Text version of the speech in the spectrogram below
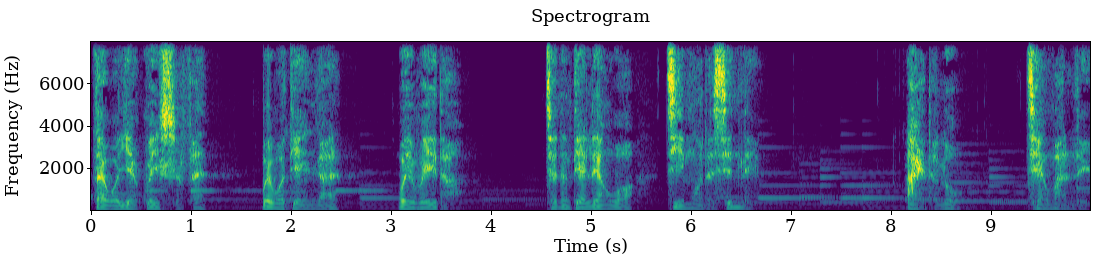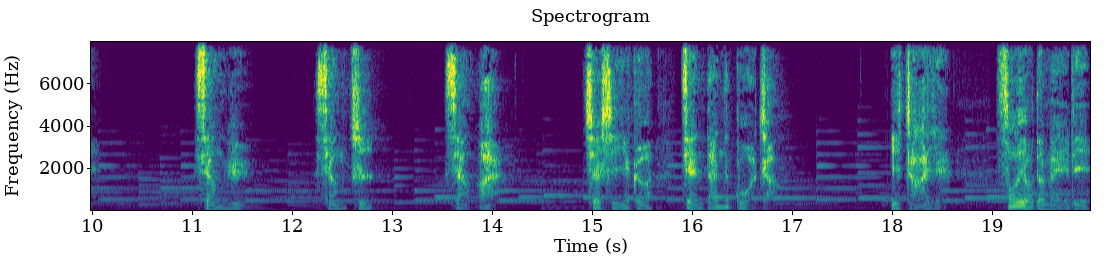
在我夜归时分，为我点燃。微微的，却能点亮我寂寞的心灵。爱的路，千万里，相遇、相知、相爱，却是一个简单的过程。一眨眼，所有的美丽，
